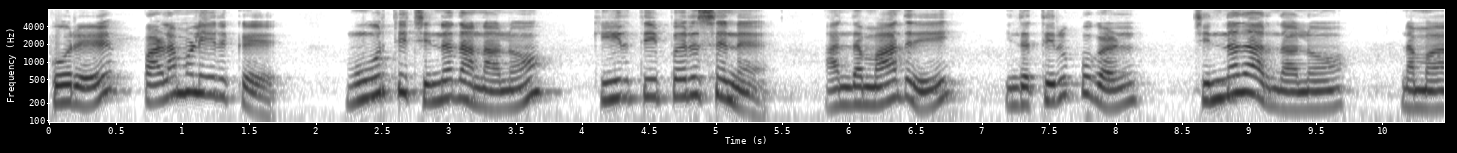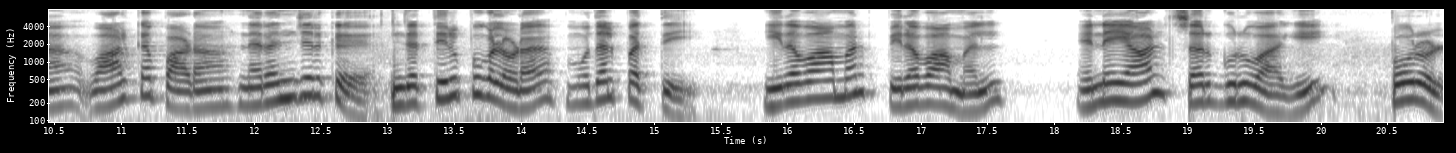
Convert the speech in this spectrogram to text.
ஒரு பழமொழி இருக்குது மூர்த்தி சின்னதானாலும் கீர்த்தி பெருசுன்னு. அந்த மாதிரி இந்த திருப்புகள் சின்னதாக இருந்தாலும் நம்ம வாழ்க்கை பாடம் நிறைஞ்சிருக்கு. இந்த திருப்புகளோட முதல் பத்தி இரவாமற் பிறவாமல் என்னையால் சர்க்குருவாகி பொருள்.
